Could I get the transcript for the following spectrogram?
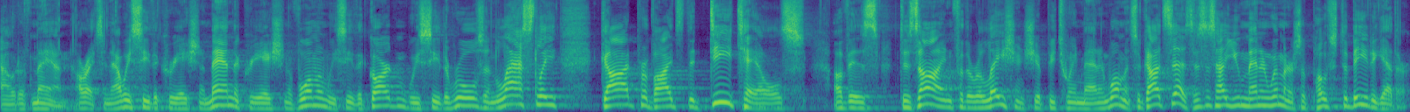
out of man. All right, so now we see the creation of man, the creation of woman, we see the garden, we see the rules, and lastly, God provides the details of his design for the relationship between man and woman. So God says, This is how you men and women are supposed to be together.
